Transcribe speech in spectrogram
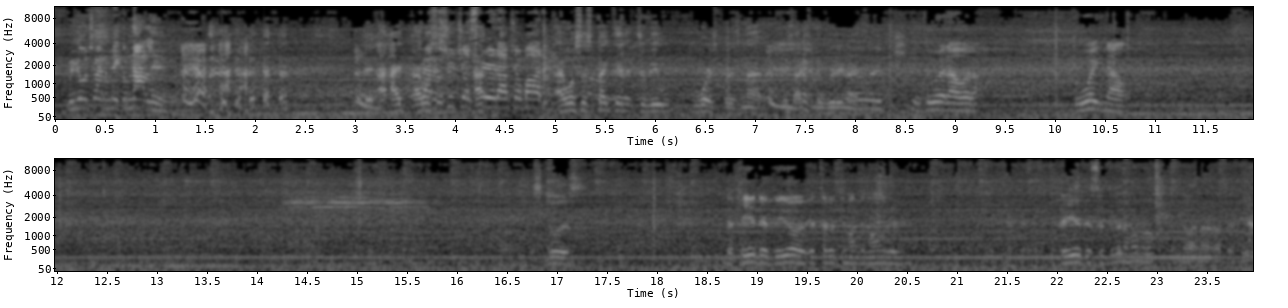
we're gonna try to make him not live. I, I, I was to shoot your spirit I, out your body. I was expecting it to be worse, but it's not. It's actually really nice. Do it ahora. Wait now. Despídete del video, que esta es la última que nos vamos a ver. Ríete, suéltate la mano. No, no, no, tranquilo.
